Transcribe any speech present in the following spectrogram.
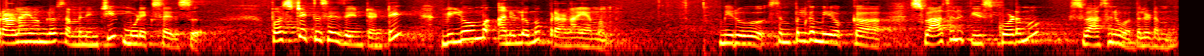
ప్రాణాయామంలో సంబంధించి మూడు ఎక్సర్సైజెస్ ఫస్ట్ ఎక్సర్సైజ్ ఏంటంటే విలోమ అనులోమ ప్రాణాయామం. మీరు సింపుల్గా మీ యొక్క శ్వాసను తీసుకోవడము శ్వాసను వదలడము.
